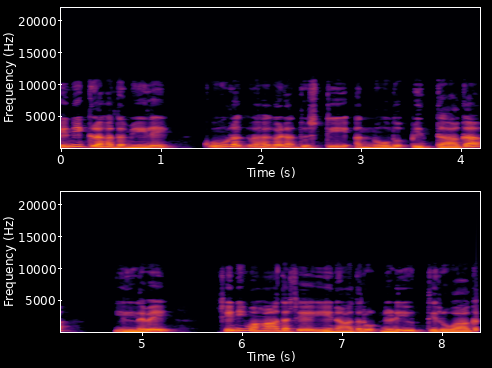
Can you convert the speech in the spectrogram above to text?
ಶನಿ ಗ್ರಹದ ಮೇಲೆ ಕೂರಗ್ರಹಗಳ ದೃಷ್ಟಿ ಅನ್ನೋದು ಬಿದ್ದಾಗ, ಇಲ್ಲವೇ ಶನಿ ಮಹಾದಶೆ ಏನಾದರೂ ನಡೆಯುತ್ತಿರುವಾಗ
